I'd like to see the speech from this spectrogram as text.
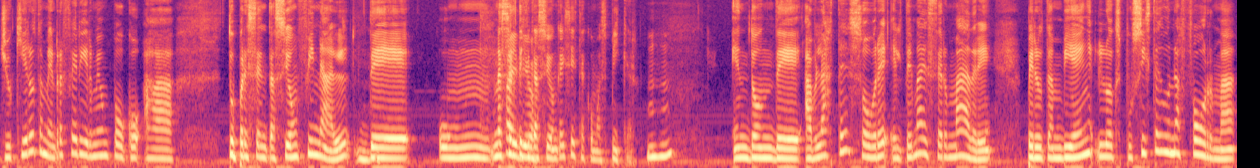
yo quiero también referirme un poco a tu presentación final de un- una Ay, certificación que hiciste como speaker, Ujú. en donde hablaste sobre el tema de ser madre, pero también lo expusiste de una forma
